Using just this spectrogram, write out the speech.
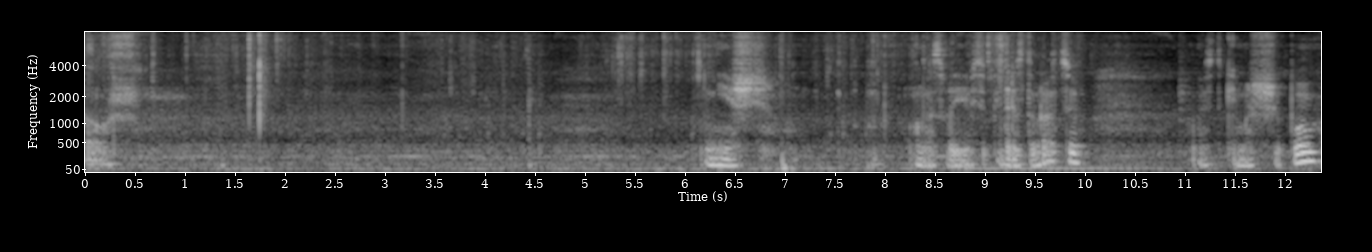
да уж. Ніж у нас виявився під реставрацію. Ось таким шипом.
